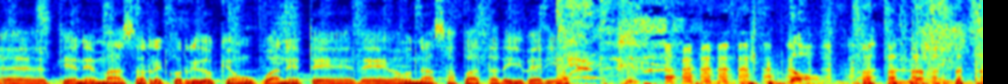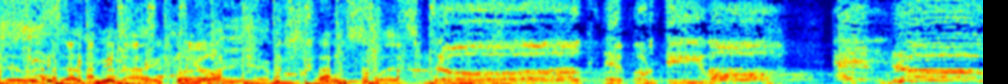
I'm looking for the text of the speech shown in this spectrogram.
Eh, tiene más recorrido que un juanete de una zapata de Iberia. No. Blog Deportivo en Blue.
